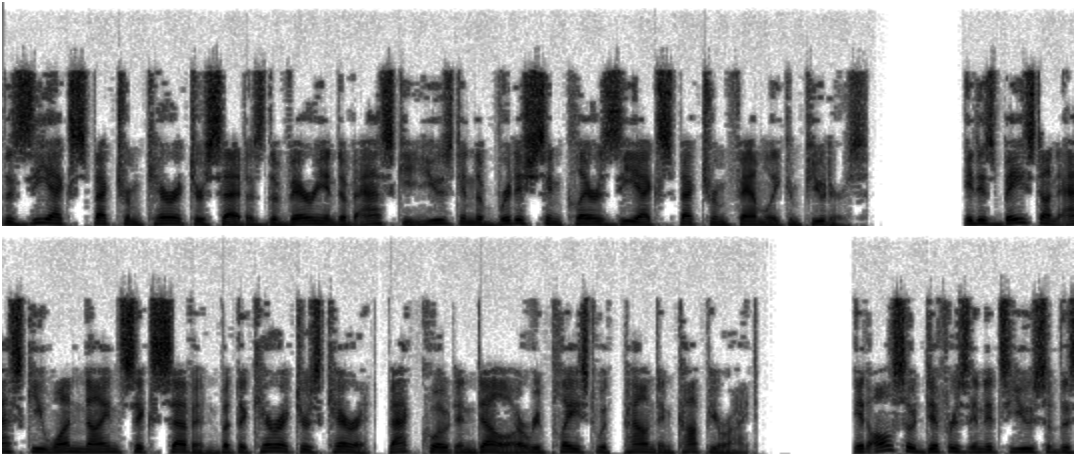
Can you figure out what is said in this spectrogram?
The ZX Spectrum character set is the variant of ASCII used in the British Sinclair ZX Spectrum family computers. It is based on ASCII 1967 but the characters caret, backquote and del are replaced with pound and copyright. It also differs in its use of the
